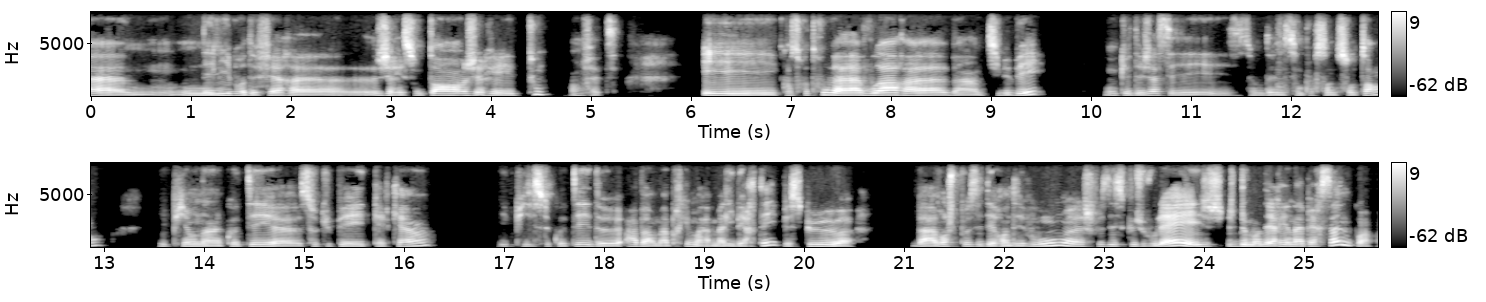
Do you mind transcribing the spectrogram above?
Euh, on est libre de faire euh, gérer son temps, gérer tout en fait. Et qu'on se retrouve à avoir ben, un petit bébé, donc déjà c'est on donne 100% de son temps. Et puis, on a un côté s'occuper de quelqu'un. Et puis, ce côté de Ah, bah, on m'a pris ma liberté, puisque bah, avant, je posais des rendez-vous, je faisais ce que je voulais et je, je demandais rien à personne, quoi.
